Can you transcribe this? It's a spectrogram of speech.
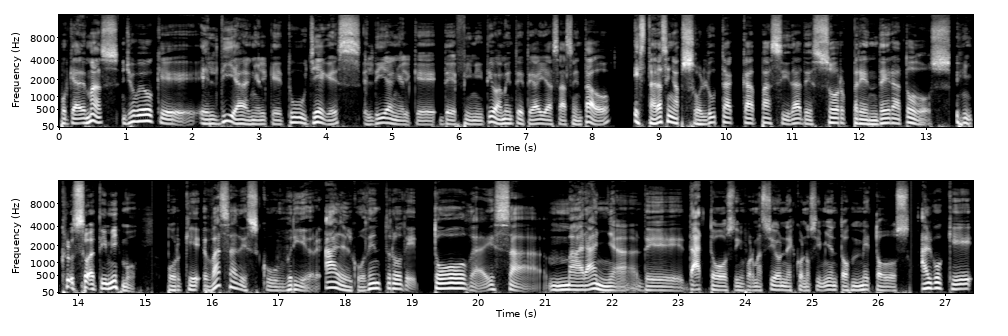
porque además yo veo que el día en el que tú llegues, el día en el que definitivamente te hayas asentado, estarás en absoluta capacidad de sorprender a todos, incluso a ti mismo, porque vas a descubrir algo dentro de toda esa maraña de datos, informaciones, conocimientos, métodos, algo que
